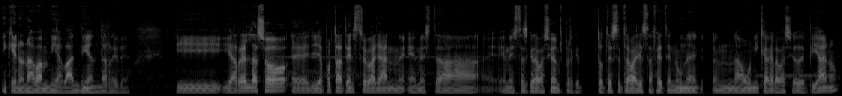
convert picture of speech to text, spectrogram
i que no anàvem ni avant ni endarrere. I, i arrel d'això, eh, jo ja portava temps treballant en, esta, en estas gravacions, perquè tot aquest treball està fet en una, en una única gravació de piano,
